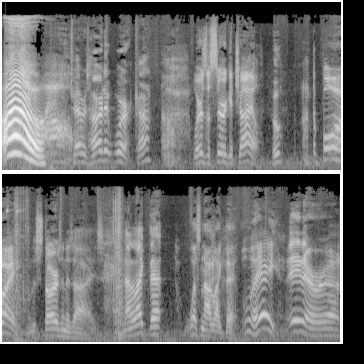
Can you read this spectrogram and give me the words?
Oh! Trevor's hard at work, huh? Where's the surrogate child? Who? Uh, the boy! With the stars in his eyes. Not like that. what's not like that? Oh, hey! Hey there, uh,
